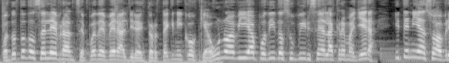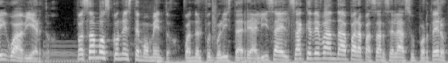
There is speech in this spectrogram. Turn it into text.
Cuando todos celebran se puede ver al director técnico que aún no había podido subirse a la cremallera y tenía su abrigo abierto. Pasamos con este momento, cuando el futbolista realiza el saque de banda para pasársela a su portero,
